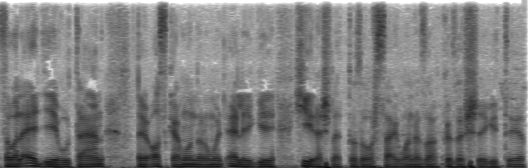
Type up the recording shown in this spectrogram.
szóval egy év után azt kell mondanom, hogy eléggé híres lett az országban ez a közösségi tér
